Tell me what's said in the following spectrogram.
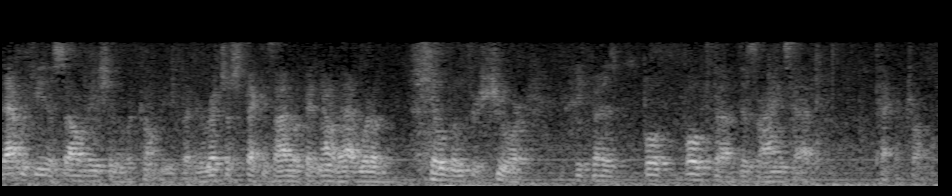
that would be the salvation of the company. But in retrospect, as I look at it now, that would have killed them for sure, because both both uh, designs had a peck of trouble.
